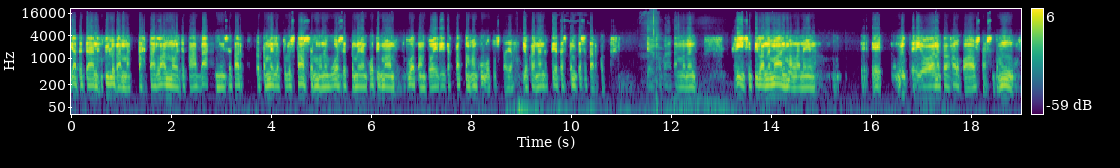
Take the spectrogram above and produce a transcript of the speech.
jätetään kylvämättä tai lannoitetaan vähän, niin se tarkoittaa, että meille tulisi taas semmoinen vuosi, että meidän kotimaan tuotanto ei riitä kattamaan kulutusta ja jokainen nyt tietää sitä, mitä se tarkoittaa. Ja jos on vähän tämmöinen kriisitilanne maailmalla, niin ei, nyt ei ole ainakaan halpaa ostaa sitä muualta.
